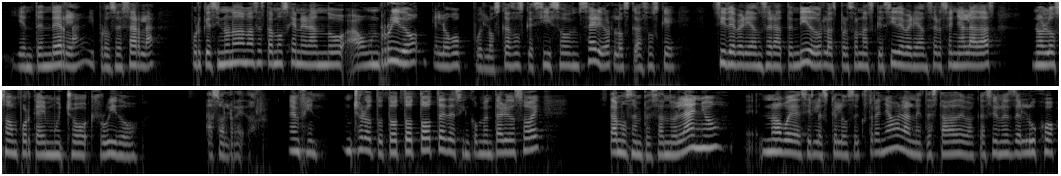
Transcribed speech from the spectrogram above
y entenderla y procesarla, porque si no nada más estamos generando a un ruido que luego, pues los casos que sí son serios, los casos que sí deberían ser atendidos, las personas que sí deberían ser señaladas, no lo son porque hay mucho ruido a su alrededor. En fin, un chorotototote de sin comentarios hoy. Estamos empezando el año. Eh, no voy a decirles que los extrañaba, la neta estaba de vacaciones de lujo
